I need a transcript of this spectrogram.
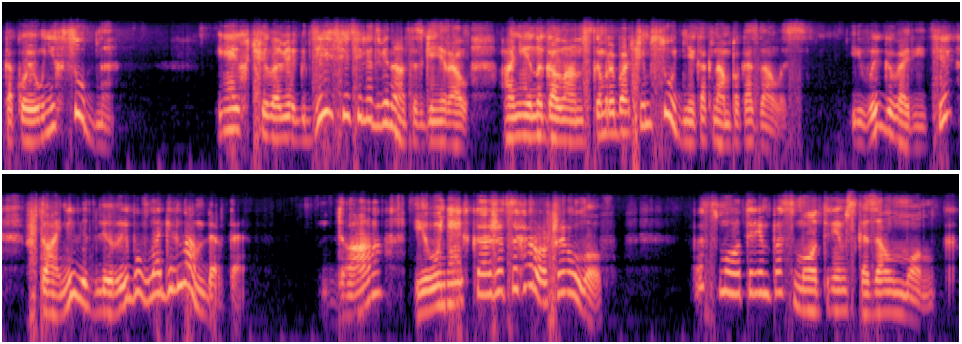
«Какое у них судно?» «Их человек десять или двенадцать, генерал. Они на голландском рыбачьем судне, как нам показалось. И вы говорите, что они везли рыбу в лагерь Ламберта?» «Да, и у них, кажется, хороший улов». «Посмотрим, посмотрим», — сказал Монк.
